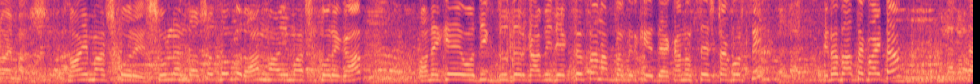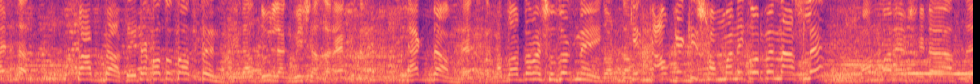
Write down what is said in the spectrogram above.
নয় মাস। নয় মাস করে। শুনলেন দর্শক বন্ধুরা নয় মাস করে গাব অনেকে অধিক দুধের গাবি দেখতে চান আপনাদেরকে দেখানোর চেষ্টা করছি। এটা দাঁতে কয়টা? এগুলো চার দাঁত। এটা কত চাচ্ছেন? এটা দুই লাখ বিশ হাজার একদম। একদম। একদম। আর দরদামের সুযোগ নেই। কাউকে কি সম্মানই করবেন না আসলে? সম্মানের সেটা আছে।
